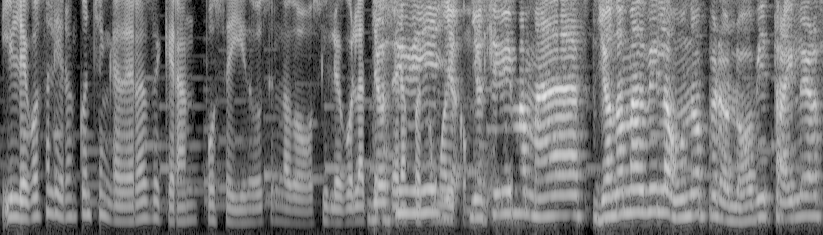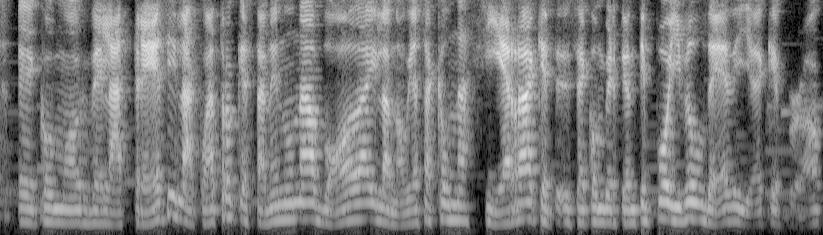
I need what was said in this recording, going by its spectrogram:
y luego salieron con chingaderas de que eran poseídos en la 2 y luego la Yo sí tercera fue vi, como de yo, como yo sí vi mamadas. Yo nomás vi la 1, pero luego vi trailers eh, como de la 3 y la 4 que están en una boda y la novia saca una sierra que se convirtió en tipo Evil Dead y yo de que, bro,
